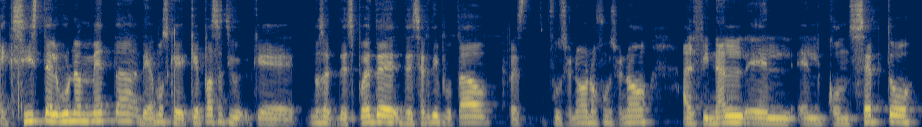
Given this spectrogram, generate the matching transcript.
¿Existe alguna meta? Digamos, que, ¿qué pasa si, que, no sé, después de, de, ser diputado, pues funcionó o no funcionó? Al final, el, el concepto...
